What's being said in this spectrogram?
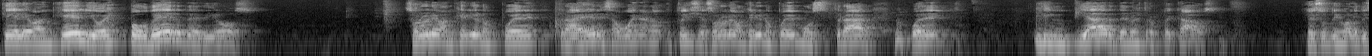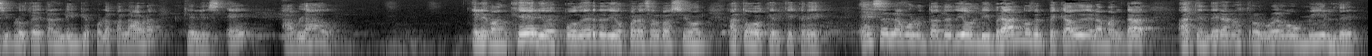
que el Evangelio es poder de Dios. Solo el Evangelio nos puede traer esa buena noticia, solo el Evangelio nos puede mostrar, nos puede limpiar de nuestros pecados. Jesús dijo a los discípulos, ustedes están limpios por la palabra que les he hablado. El Evangelio es poder de Dios para salvación a todo aquel que cree. Esa es la voluntad de Dios, librarnos del pecado y de la maldad, atender a nuestro ruego humilde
